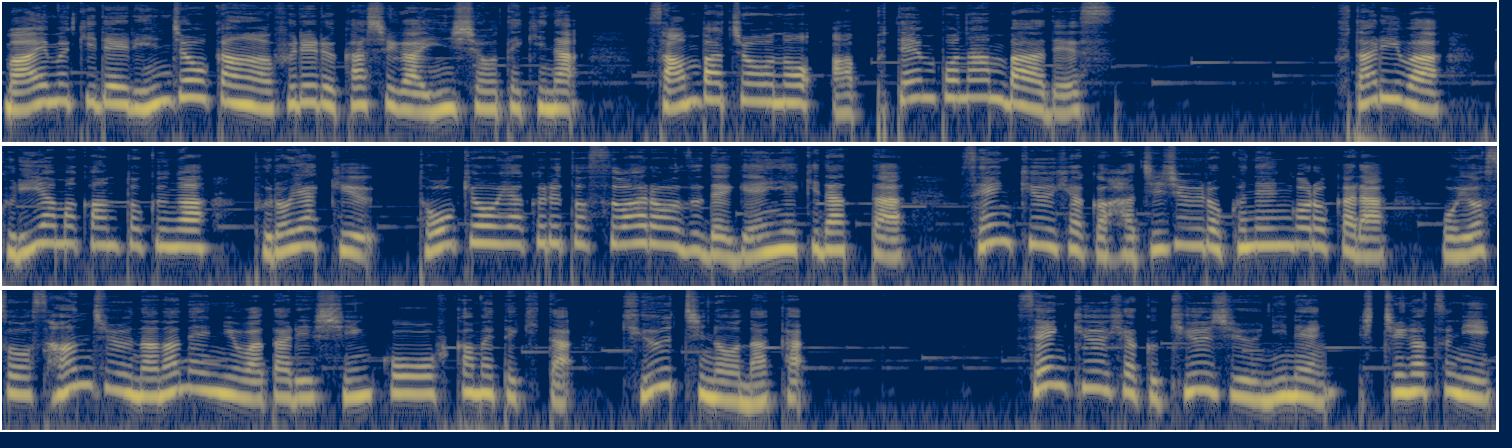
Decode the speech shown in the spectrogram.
前向きで臨場感あふれる歌詞が印象的なサンバ調のアップテンポナンバーです。二人は栗山監督がプロ野球東京ヤクルトスワローズで現役だった1986年頃からおよそ37年にわたり親交を深めてきた旧知の中。1992年7月に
